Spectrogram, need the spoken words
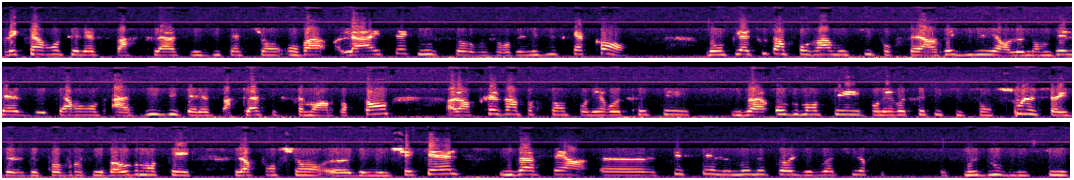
avec 40 élèves par classe, l'éducation, on va, la high-tech nous sauve aujourd'hui, mais jusqu'à quand? Donc il y a tout un programme aussi pour faire réduire le nombre d'élèves de 40 à 18 élèves par classe, extrêmement important. Alors très important pour les retraités, il va augmenter, pour les retraités qui sont sous le seuil de, pauvreté, il va augmenter leur pension euh, de 1000 shekels. Il va faire euh, cesser le monopole des voitures, qui le double ici.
